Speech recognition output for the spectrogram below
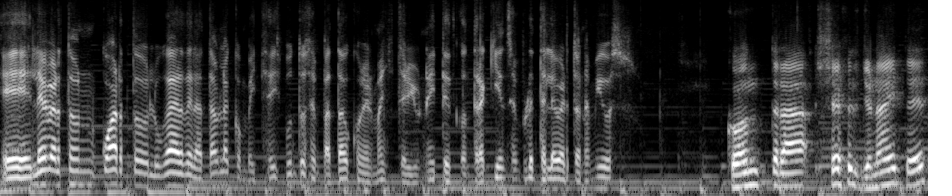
El Everton, cuarto lugar de la tabla con 26 puntos, empatado con el Manchester United. ¿Contra quién se enfrenta el Everton, amigos? Contra Sheffield United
